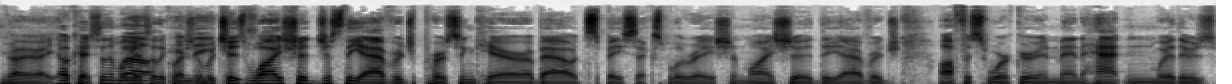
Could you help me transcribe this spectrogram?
Right, right. Okay, so then we'll, Well, get to the question, the- which is why should just the average person care about space exploration? Why should the average office worker in Manhattan, where there's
